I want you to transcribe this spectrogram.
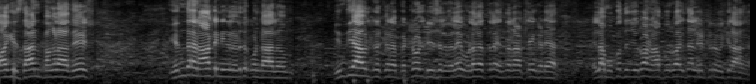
பாகிஸ்தான் பங்களாதேஷ் எந்த நாட்டை நீங்கள் எடுத்துக்கொண்டாலும் இந்தியாவில் இருக்கிற பெட்ரோல் டீசல் விலை உலகத்தில் எந்த நாட்டிலையும் கிடையாது. எல்லாம் முப்பத்தஞ்சு ரூபா நாற்பது ரூபாய்க்கு தான் லிட்டர் விற்கிறாங்க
